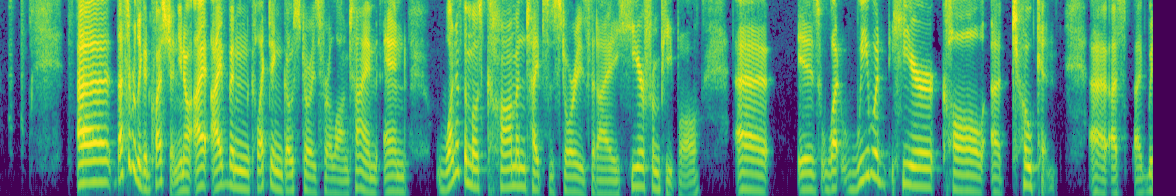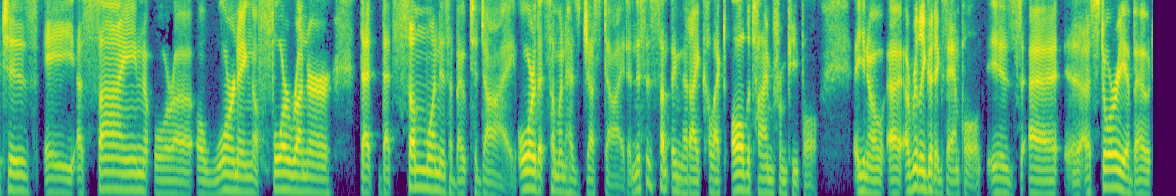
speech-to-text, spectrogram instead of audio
Uh, that's a really good question. You know, I I've been collecting ghost stories for a long time, and one of the most common types of stories that I hear from people uh, is what we would here call a token, uh, a, a, which is a, a sign or a, a warning, a forerunner that that someone is about to die or that someone has just died. And this is something that I collect all the time from people. You know, uh, a really good example is uh, a story about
